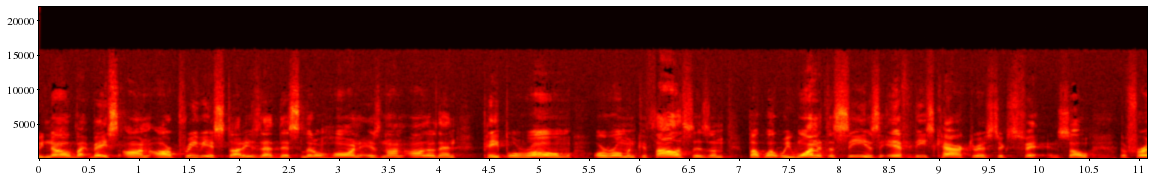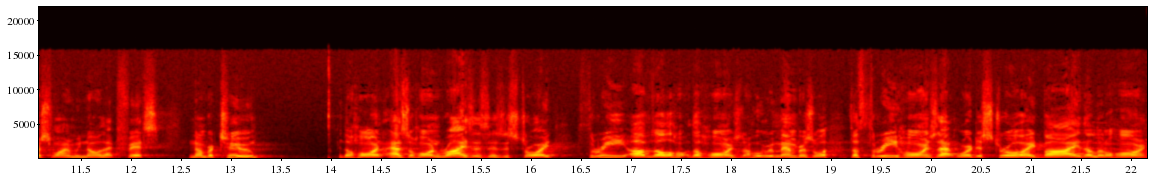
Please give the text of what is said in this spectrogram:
we know based on our previous studies, that this little horn is none other than papal Rome or Roman Catholicism. But what we wanted to see is if these characteristics fit. And so the first one we know that fits. Number two, the horn, as the horn rises, is destroyed. Three of the, the horns. Now, who remembers what, the three horns that were destroyed by the little horn?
